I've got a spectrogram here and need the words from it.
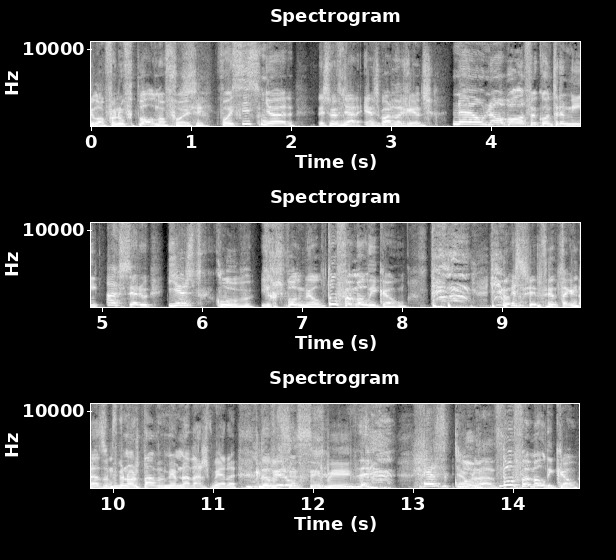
logo. Foi no futebol, não foi? Sim. Foi sim, senhor. Deixa-me adivinhar, és guarda-redes. Não, não, a bola foi contra mim. Ah, sério? E és de que clube? E responde-me ele, do Famalicão. eu achei tanta graça porque eu não estava mesmo nada à espera de haver um. CCB. Esse clube verdade. do Famalicão.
